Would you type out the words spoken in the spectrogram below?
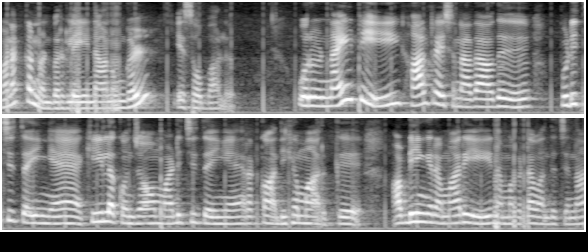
வணக்கம் நண்பர்களே நான் உங்கள் யசோபாலு ஒரு நைட்டி ஆல்ட்ரேஷன் அதாவது பிடிச்சி தைங்க கீழே கொஞ்சம் மடித்து தைங்க இறக்கம் அதிகமாக இருக்குது அப்படிங்கிற மாதிரி நம்மக்கிட்ட வந்துச்சுன்னா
